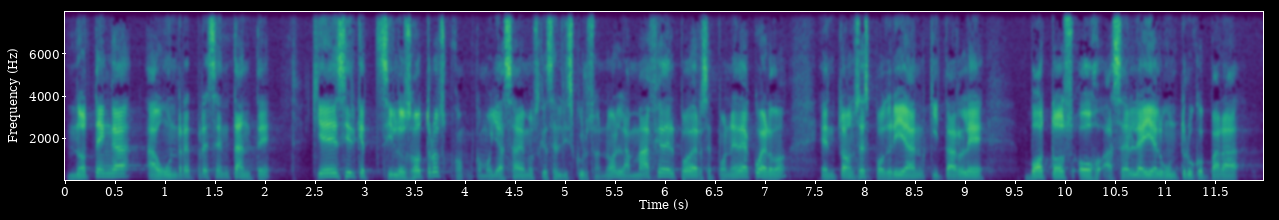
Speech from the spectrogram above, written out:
no tenga a un representante quiere decir que si los otros, com- como ya sabemos que es el discurso, ¿no? La mafia del poder se pone de acuerdo, entonces podrían quitarle votos o hacerle ahí algún truco para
